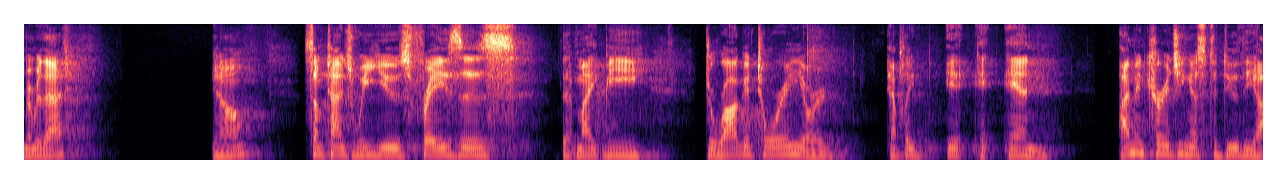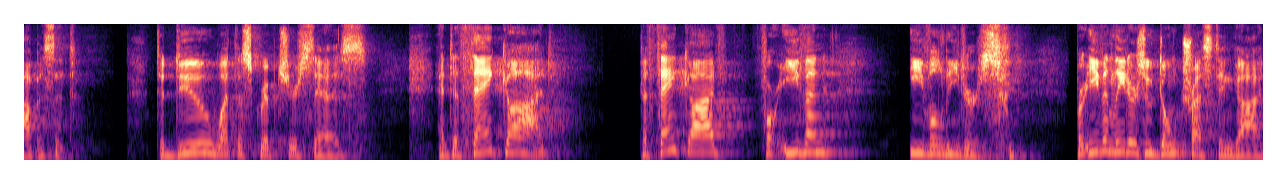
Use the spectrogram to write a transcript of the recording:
Remember that? You know, sometimes we use phrases that might be derogatory or and I'm encouraging us to do the opposite to do what the scripture says, and to thank God, to thank God for even evil leaders, for even leaders who don't trust in God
